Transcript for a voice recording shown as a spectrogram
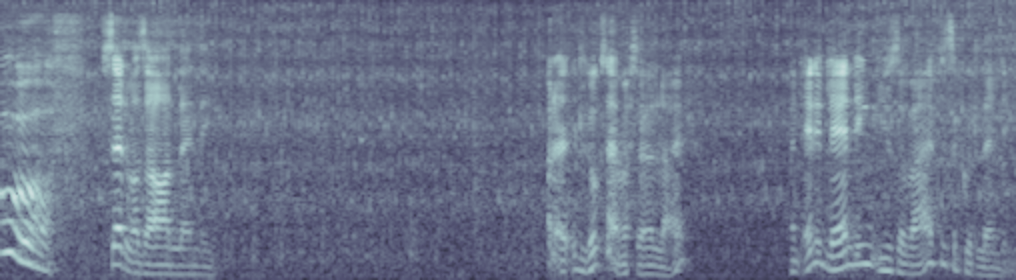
Oof, that was a hard landing. But it looks like I'm still alive. And any landing you survive is a good landing.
